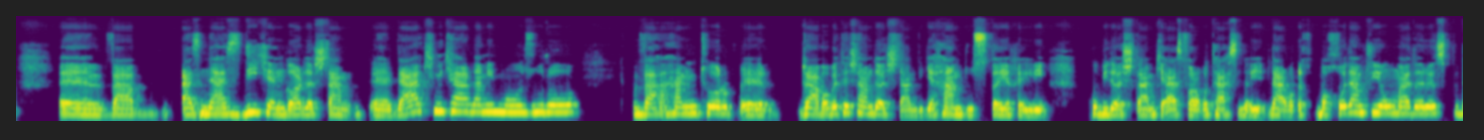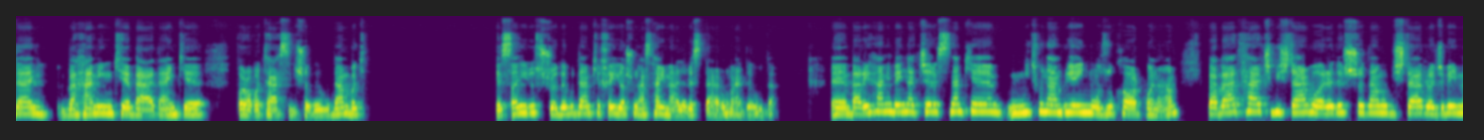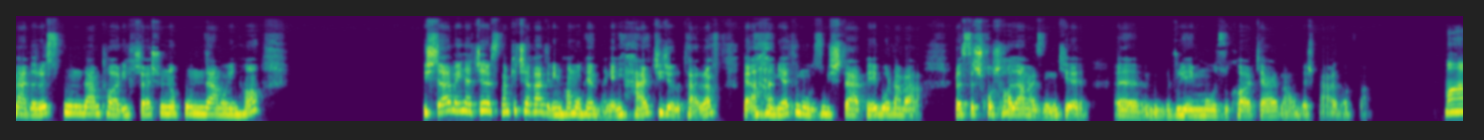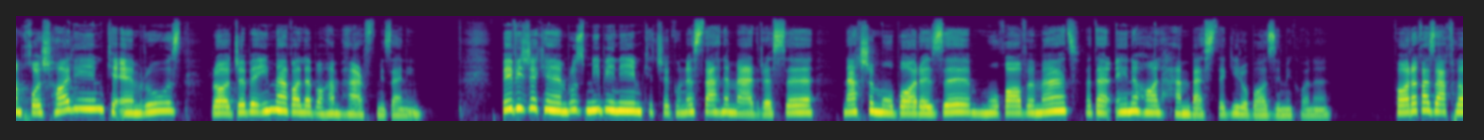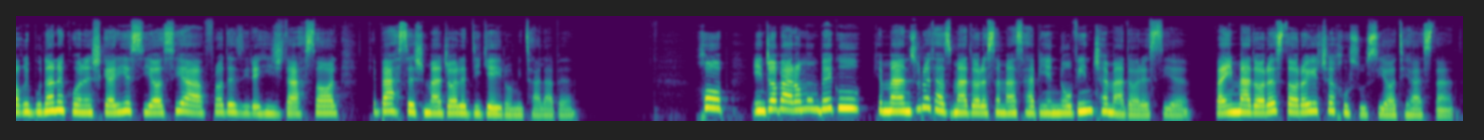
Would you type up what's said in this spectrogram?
و از نزدیک انگار داشتم درک می‌کردم این موضوع رو و همینطور روابطش هم داشتم دیگه هم دوستای خیلی خوبی داشتم که از فارغ و تحصیل در واقع با خودم توی اون مدارس بودن و همین که بعدن که فارغ و تحصیل شده بودم با کسانی دوست شده بودم که خیلیشون از همین مدارس در اومده بودن. برای همین به این نتیجه رسیدم که می‌تونم روی این موضوع کار کنم و بعد هرچی بیشتر واردش شدم و بیشتر راجع به این مدارس خوندم تاریخچه‌شون رو خوندم و اینها بیشتر به این نتیجه رسیدم که چقدر اینها مهمن. یعنی هر چی جلو طرف به اهمیت موضوع بیشتر پی بردم و راستش خوشحالم از اینکه روی این موضوع کار کردم و بهش پرداختم. ما هم خوشحالیم که امروز راجع به این مقاله با هم حرف می‌زنیم. به ویژه که امروز می‌بینیم که چگونه صحن مدرسه نقش مبارزه، مقاومت و در عین حال همبستگی رو بازی می‌کنه. فارغ از اخلاقی بودن کنشگری سیاسی افراد زیر 18 سال که بحثش مجال دیگه ای رو میطلبه. خب اینجا برامون بگو که منظورت از مدارس مذهبی نوین چه مدارسیه و این مدارس دارای چه خصوصیاتی هستند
